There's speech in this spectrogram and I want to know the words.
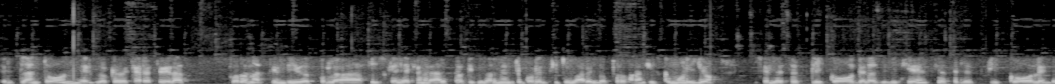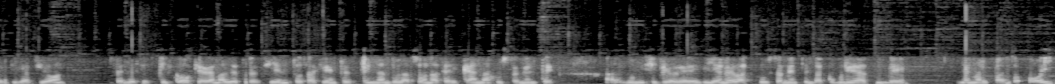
el plantón, el bloqueo de carreteras, fueron atendidos por la Fiscalía General, particularmente por el titular, el doctor Francisco Murillo. Se les explicó de las diligencias, se les explicó la investigación, se les explicó que había más de 300 agentes peinando la zona cercana justamente al municipio de Villanueva, justamente en la comunidad de, de Malpaso. Hoy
